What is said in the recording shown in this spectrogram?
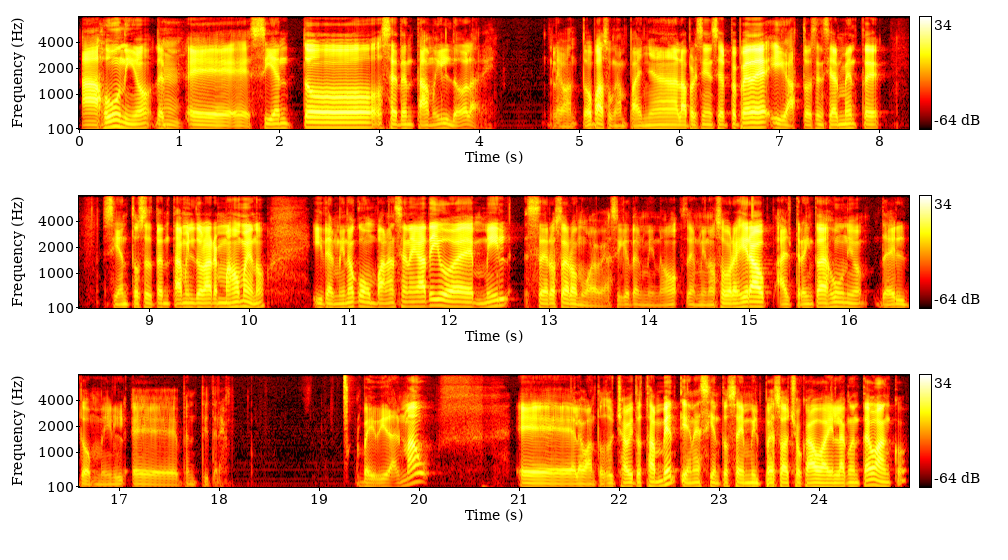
a junio de, Mm. eh, 170 mil dólares. Levantó para su campaña a la presidencia del PPD y gastó esencialmente 170 mil dólares más o menos. Y terminó con un balance negativo de 1.009. Así que terminó, terminó sobregirado al 30 de junio del 2023. Baby Dalmau eh, levantó sus chavitos también. Tiene 106 mil pesos achocados ahí en la cuenta de banco.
